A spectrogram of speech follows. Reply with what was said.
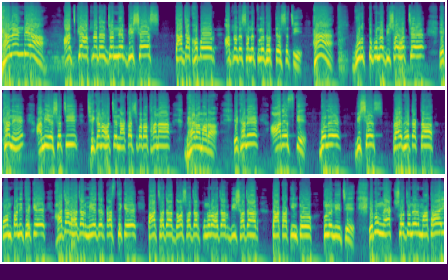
হ্যালো ইন্ডিয়া, আজকে আপনাদের জন্য বিশেষ তাজা খবর আপনাদের সামনে তুলে ধরতে এসেছি। হ্যাঁ গুরুত্বপূর্ণ বিষয় হচ্ছে, এখানে আমি এসেছি, ঠিকানা হচ্ছে নাকাশপাড়া থানা, ভেড়ামারা। এখানে আর বলে বিশেষ প্রাইভেট একটা কোম্পানি থেকে হাজার হাজার মেয়েদের কাছ থেকে পাঁচ হাজার, দশ হাজার, পনেরো হাজার, বিশ হাজার টাকা কিন্তু তুলে নিয়েছে। এবং একশো জনের মাথায়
